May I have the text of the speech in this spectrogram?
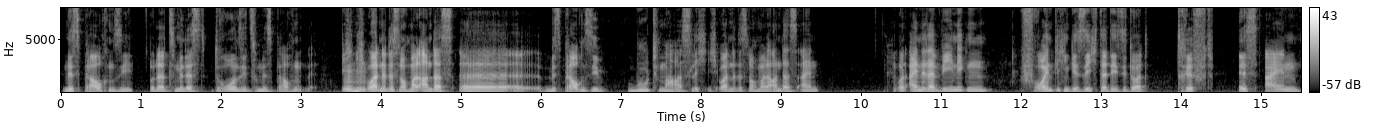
missbrauchen sie oder zumindest drohen sie zu missbrauchen. Ich, mhm. ich ordne das nochmal anders. Äh, missbrauchen sie mutmaßlich. Ich ordne das nochmal anders ein. Und eine der wenigen freundlichen Gesichter, die sie dort trifft, ist ein.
